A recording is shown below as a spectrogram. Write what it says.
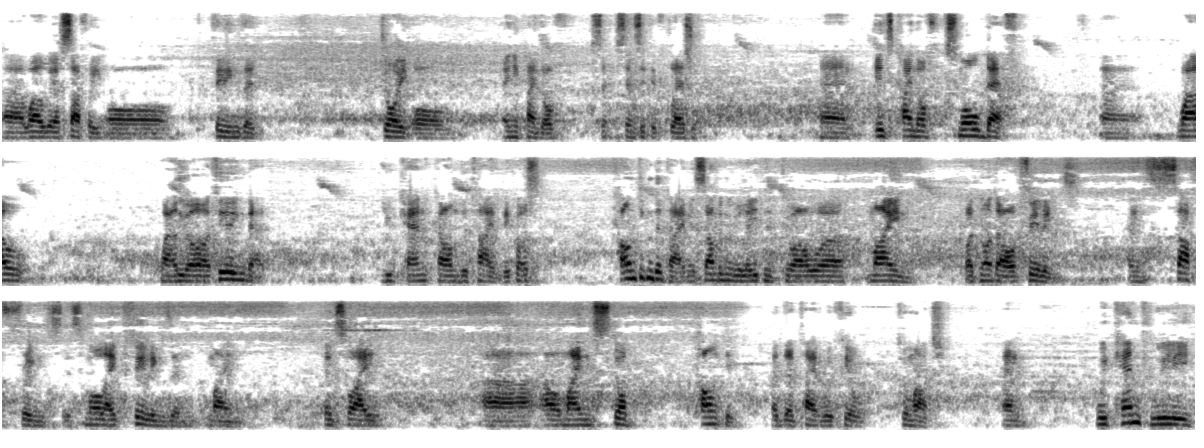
uh, while we are suffering or feeling the joy or any kind of sensitive pleasure. And it's kind of small death. Uh, while, while you are feeling that, you can't count the time because counting the time is something related to our mind, but not our feelings. And sufferings is more like feelings than mind. That's why uh, our mind stop counting at the time we feel too much. And we can't really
